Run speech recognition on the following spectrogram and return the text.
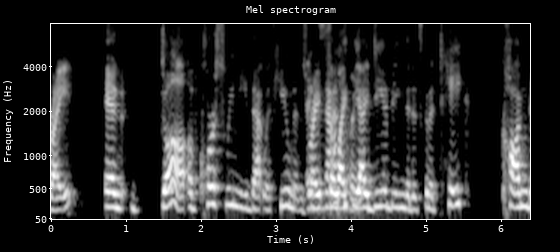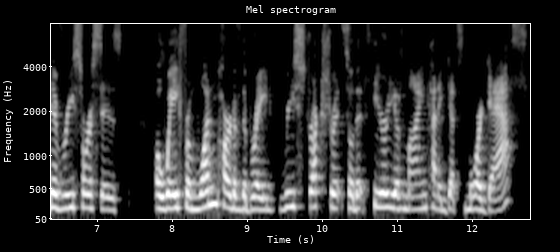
right? And duh, of course we need that with humans, right? Exactly. So like the idea being that it's going to take cognitive resources away from one part of the brain, restructure it so that theory of mind kind of gets more gas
